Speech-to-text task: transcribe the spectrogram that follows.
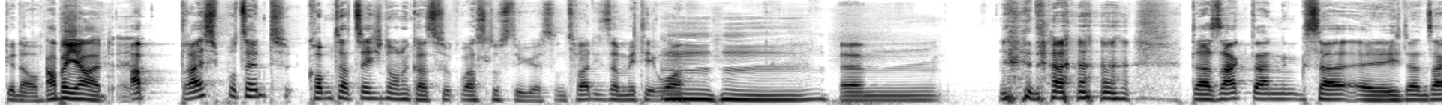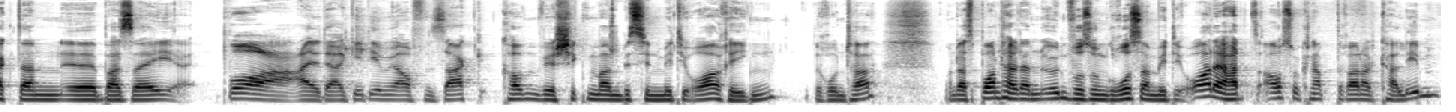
Genau. aber ja. äh, Ab 30% kommt tatsächlich noch was, was Lustiges. Und zwar dieser Meteor. Mhm. Ähm, da, da sagt dann, äh, dann sagt dann äh, Basai, boah, Alter, geht ihr mir auf den Sack? Komm, wir schicken mal ein bisschen Meteorregen runter. Und da spawnt halt dann irgendwo so ein großer Meteor, der hat auch so knapp 300k Leben.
